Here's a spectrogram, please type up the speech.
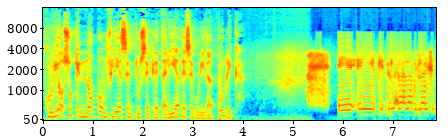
curioso que no confíes en tu Secretaría de Seguridad Pública. Eh, el, la, la, visión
